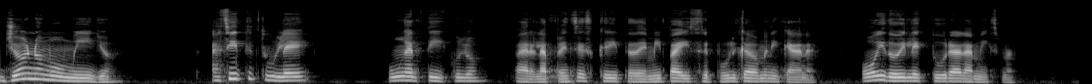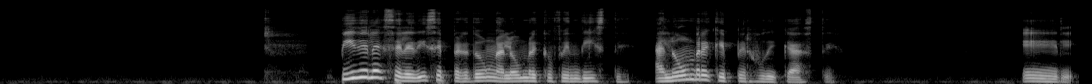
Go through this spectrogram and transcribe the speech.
Yo no me humillo. Así titulé un artículo para la prensa escrita de mi país, República Dominicana. Hoy doy lectura a la misma. Pídele se le dice perdón al hombre que ofendiste, al hombre que perjudicaste. El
